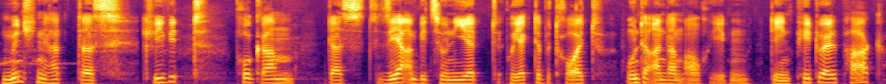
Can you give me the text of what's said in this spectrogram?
München hat das Quivit-Programm, das sehr ambitioniert Projekte betreut, unter anderem auch eben den Petuel Park.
